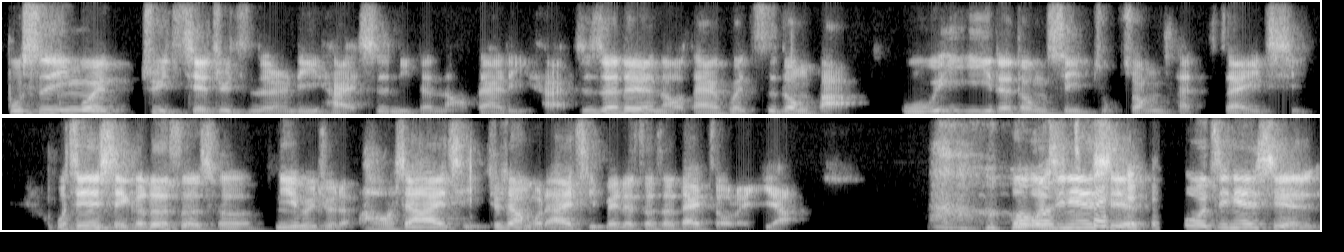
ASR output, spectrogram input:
不是因为句写句子的人厉害，是你的脑袋厉害，是人类的脑袋会自动把无意义的东西组装成在一起。我今天写个垃圾车，你也会觉得好像爱情，就像我的爱情被垃圾车带走了一样。我今天写我今天写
